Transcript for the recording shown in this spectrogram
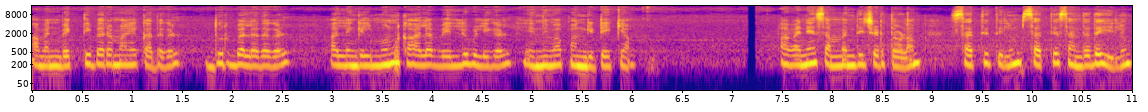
അവൻ വ്യക്തിപരമായ കഥകൾ ദുർബലതകൾ അല്ലെങ്കിൽ മുൻകാല വെല്ലുവിളികൾ എന്നിവ പങ്കിട്ടേക്കാം. അവനെ സംബന്ധിച്ചിടത്തോളം സത്യത്തിലും സത്യസന്ധതയിലും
